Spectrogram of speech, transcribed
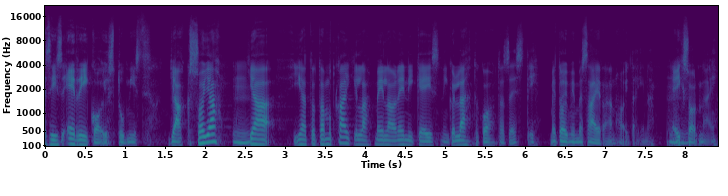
siis erikoistumisjaksoja. Mm. Ja, ja tota, mutta kaikilla meillä on any case niin lähtökohtaisesti. Me toimimme sairaanhoitajina. Mm. Eikö se ole näin?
